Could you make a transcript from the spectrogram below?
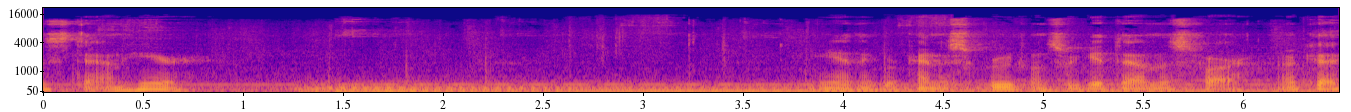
This down here? Yeah, I think we're kind of screwed once we get down this far. Okay.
